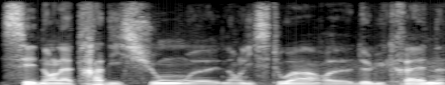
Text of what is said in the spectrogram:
c'est dans la tradition, euh, dans l'histoire euh, de l'Ukraine.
